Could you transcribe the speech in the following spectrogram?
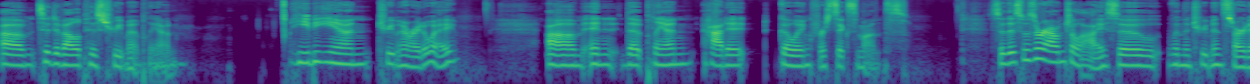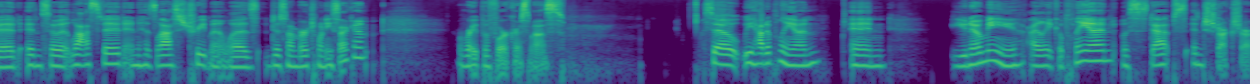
um, to develop his treatment plan. He began treatment right away, um, and the plan had it going for six months. So this was around July, so when the treatment started. And so it lasted, and his last treatment was December 22nd, right before Christmas. So we had a plan, and you know me, I like a plan with steps and structure.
